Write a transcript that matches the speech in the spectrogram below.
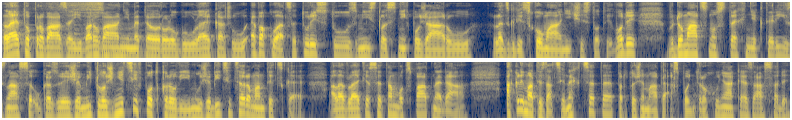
Léto provázejí varování meteorologů, lékařů, evakuace turistů z míst lesních požárů, leckdy zkoumání čistoty vody. V domácnostech některých z nás se ukazuje, že mít ložnici v podkroví může být sice romantické, ale v létě se tam moc spát nedá. A klimatizaci nechcete, protože máte aspoň trochu nějaké zásady.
